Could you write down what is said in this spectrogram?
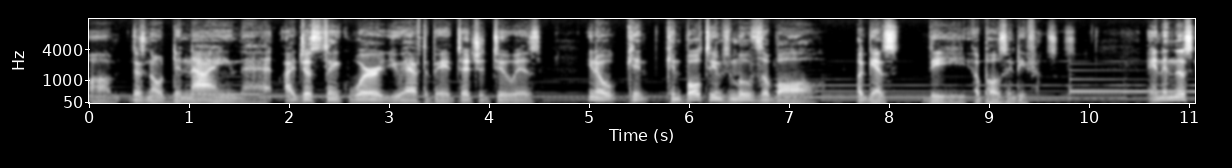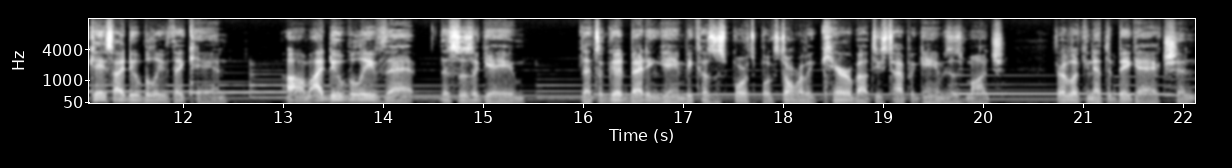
Um, there's no denying that. I just think where you have to pay attention to is, you know, can can both teams move the ball against the opposing defenses? And in this case, I do believe they can. Um, I do believe that this is a game that's a good betting game because the sports books don't really care about these type of games as much. They're looking at the big action.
